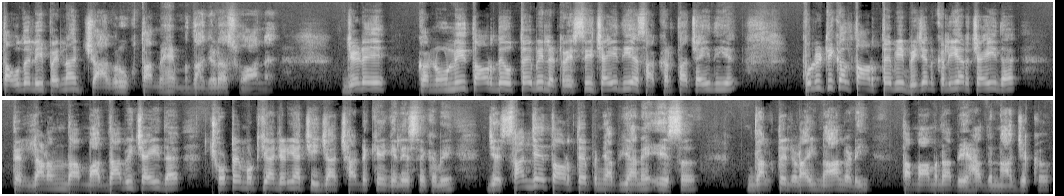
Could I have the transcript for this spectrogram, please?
ਤਾਂ ਉਹਦੇ ਲਈ ਪਹਿਲਾਂ ਜਾਗਰੂਕਤਾ ਮੁਹਿੰਮ ਦਾ ਜਿਹੜਾ ਸਵਾਲ ਹੈ। ਜਿਹੜੇ ਕਾਨੂੰਨੀ ਤੌਰ ਦੇ ਉੱਤੇ ਵੀ ਲਿਟਰੇਸੀ ਚਾਹੀਦੀ ਹੈ, ਸਾਖਰਤਾ ਚਾਹੀਦੀ ਹੈ। ਪੋਲੀਟੀਕਲ ਤੌਰ ਤੇ ਵੀ ਵਿਜ਼ਨ ਕਲੀਅਰ ਚਾਹੀਦਾ ਹੈ ਤੇ ਲੜਨ ਦਾ ਮਾਦਾ ਵੀ ਚਾਹੀਦਾ ਛੋਟੇ ਮੋਟੀਆਂ ਜਿਹੜੀਆਂ ਚੀਜ਼ਾਂ ਛੱਡ ਕੇ ਗਿਲੇ ਸਿਕਵੇ ਜੇ ਸਾਂਝੇ ਤੌਰ ਤੇ ਪੰਜਾਬੀਆਂ ਨੇ ਇਸ ਗੱਲ ਤੇ ਲੜਾਈ ਨਾ ਲੜੀ, ਤਾਂ ਮਾਮਲਾ ਬੇਹੱਦ ਨਾਜ਼ੁਕ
